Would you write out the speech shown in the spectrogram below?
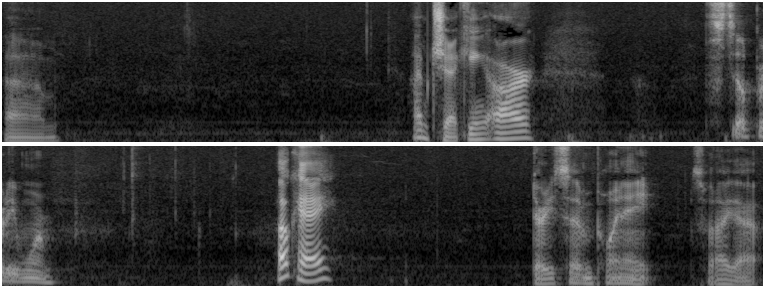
Um, I'm checking our Still pretty warm. okay. 37.8. That's what I got.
